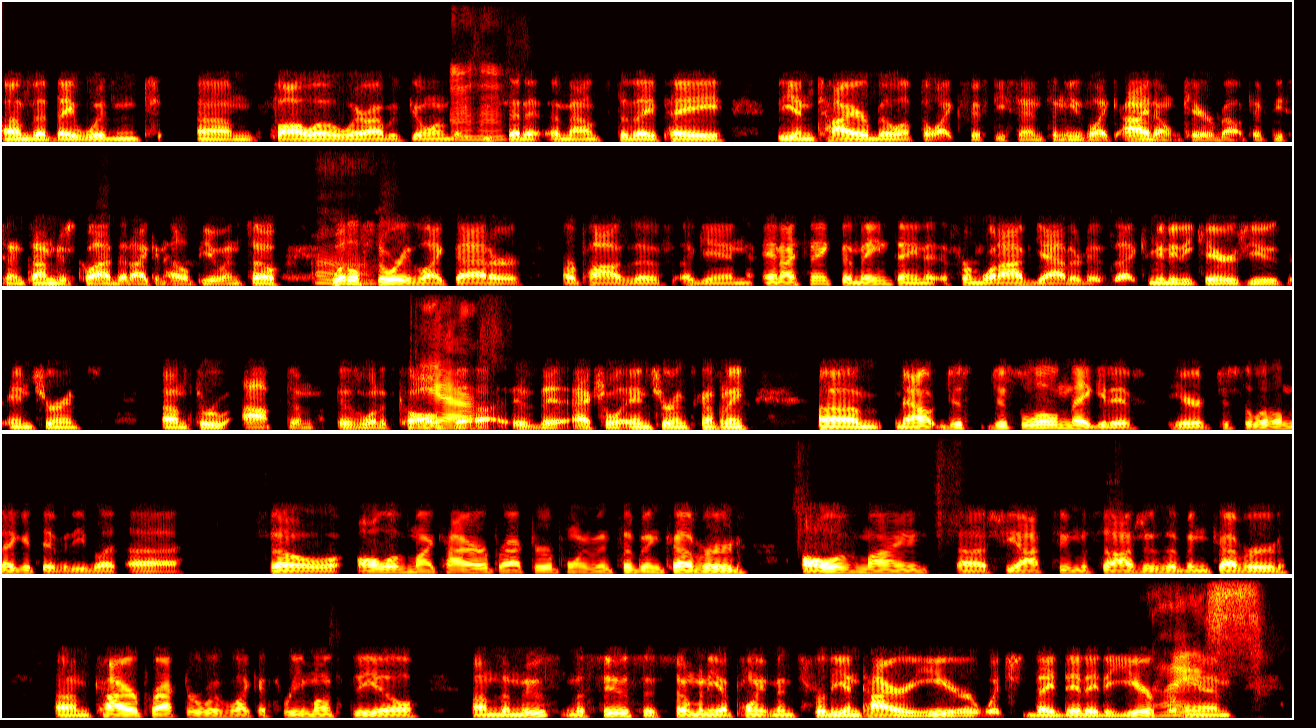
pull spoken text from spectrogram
um, that they wouldn't um, follow where I was going, but mm-hmm. he said it amounts to they pay the entire bill up to like 50 cents and he's like i don't care about 50 cents i'm just glad that i can help you and so little stories like that are are positive again. And I think the main thing from what I've gathered is that community cares use insurance um, through Optum is what it's called. Yeah. Uh, is the actual insurance company. Um, now, just just a little negative here, just a little negativity, but uh, so all of my chiropractor appointments have been covered. All of my uh, shiatsu massages have been covered. Um, chiropractor was like a three month deal um, the moose masseuse is so many appointments for the entire year, which they did it a year nice. for him,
